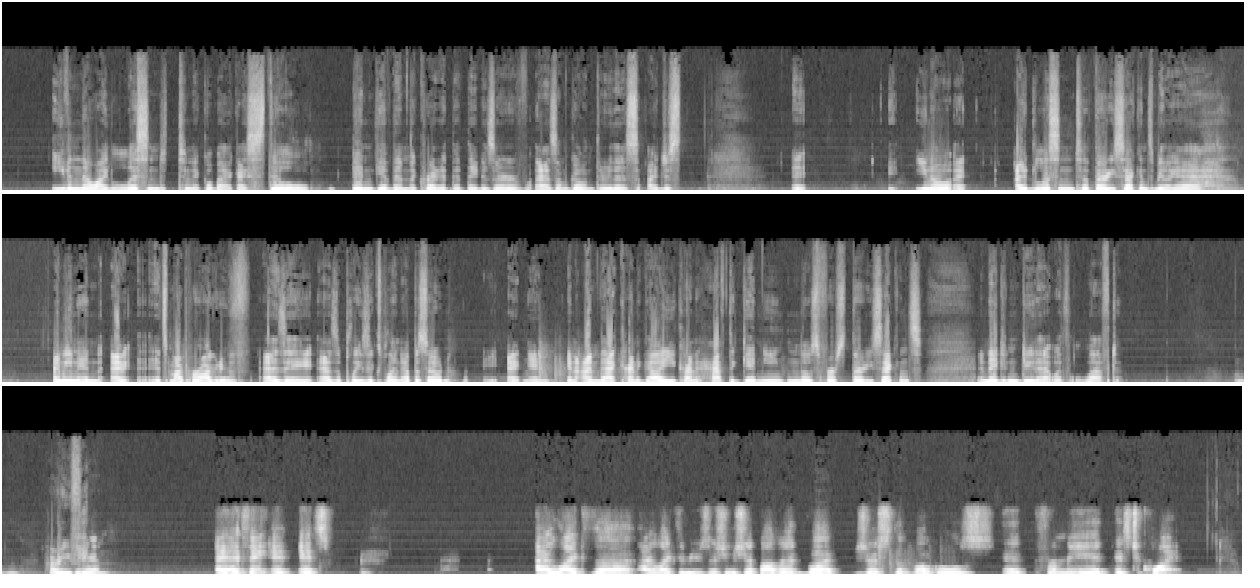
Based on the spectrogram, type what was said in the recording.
even though I listened to Nickelback, I still didn't give them the credit that they deserve. As I'm going through this, I just, it, you know, I, I'd listen to 30 seconds and be like, ah. I mean, and I, it's my prerogative as a as a please explain episode, I, mm-hmm. and I'm that kind of guy. You kind of have to get me in those first 30 seconds, and they didn't do that with Left. Mm-hmm. How are you Yeah. feeling? I, I think it, it's. I like the I like the musicianship of it, hmm. but just the vocals. It for me, it, it's too quiet.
